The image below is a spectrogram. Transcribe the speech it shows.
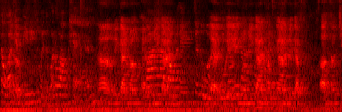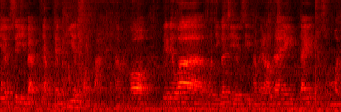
แต่ว่าเจ็ดปีนี่คือหมายถึงว่าเราวางแผนอ่าเรามีการวางแผนว่าเรามีการเราไม่ให้จะดูดูแลตัวเองเรามีการทำงานไปกับเอ่อทาง GFC แบบอย่างเต็มที่ทั้งสองฝ่ายนะครับก็เรียกได้ว่าวันนี้ก็ GFC ทำให้เราได้ได้สมหวัง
